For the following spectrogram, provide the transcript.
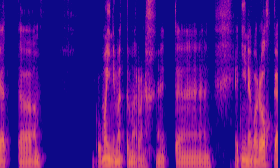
jätta nagu mainimata, ma arvan, et, äh, et nii nagu on rohke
